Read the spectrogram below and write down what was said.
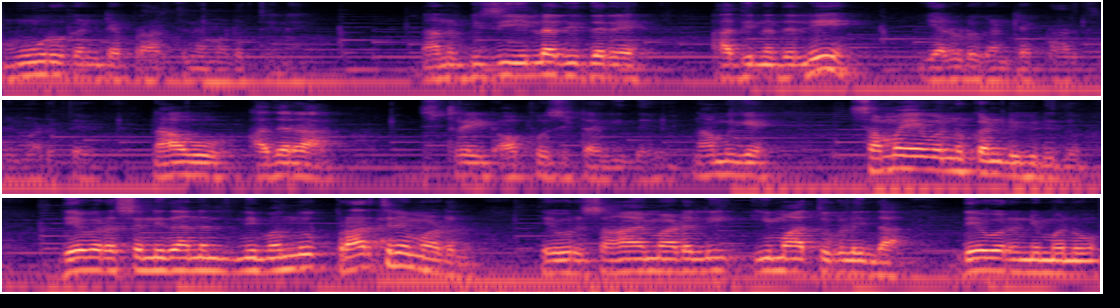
ಮೂರು ಗಂಟೆ ಪ್ರಾರ್ಥನೆ ಮಾಡುತ್ತೇನೆ. ನಾನು ಬ್ಯುಸಿ ಇಲ್ಲದಿದ್ದರೆ ಆ ದಿನದಲ್ಲಿ ಎರಡು ಗಂಟೆ ಪ್ರಾರ್ಥನೆ ಮಾಡುತ್ತೇವೆ. ನಾವು ಅದರ ಸ್ಟ್ರೈಟ್ ಆಪೋಸಿಟ್ ಆಗಿದ್ದೇವೆ. ನಮಗೆ ಸಮಯವನ್ನು ಕಂಡುಹಿಡಿದು ದೇವರ ಸನ್ನಿಧಾನದಲ್ಲಿ ಬಂದು ಪ್ರಾರ್ಥನೆ ಮಾಡಲು ದೇವರು ಸಹಾಯ ಮಾಡಲಿ. ಈ ಮಾತುಗಳಿಂದ ದೇವರು ನಿಮ್ಮನ್ನು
